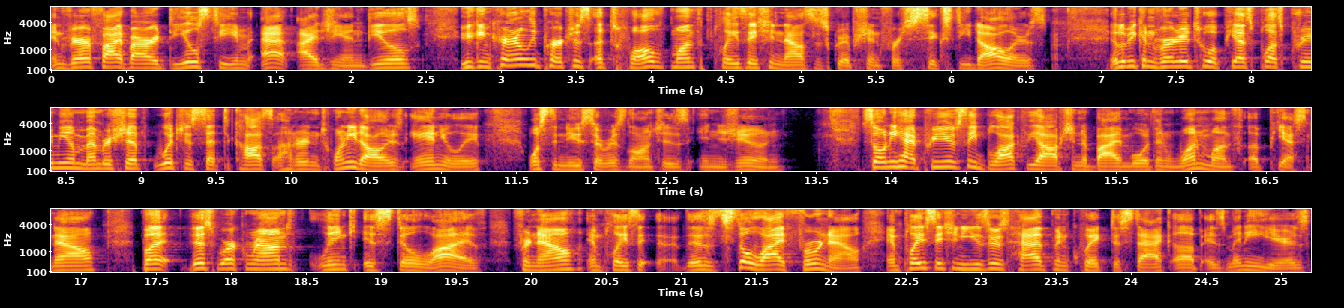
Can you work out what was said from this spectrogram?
and verified by our deals team at IGN Deals, you can currently purchase a 12 month PlayStation Now subscription for $60. It'll be converted to a PS Plus Premium membership, which is set to cost $120 annually once the new service launches in June. Sony had previously blocked the option to buy more than one month of PS Now, but this workaround link is still live for now. And place is still live for now, and PlayStation users have been quick to stack up as many years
